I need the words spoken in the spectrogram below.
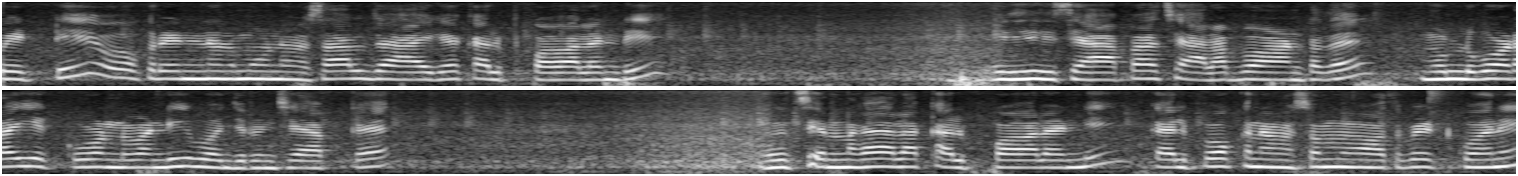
పెట్టి ఒక రెండు మూడు నిమిషాలు జాయిగా కలుపుకోవాలండి. ఈ చేప చాలా బాగుంటుంది. ముళ్ళు కూడా ఎక్కువ ఉండవండి ఈ వంజరం చేపకే. చిన్నగా ఇలా కలుపుకోవాలండి. కలిపి ఒక నిమిషం మూత పెట్టుకొని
